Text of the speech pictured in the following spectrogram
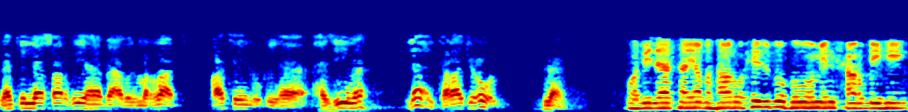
لكن لا صار فيها بعض المرات قتل وفيها هزيمة؟ لا يتراجعون نعم. وبذاك يظهر حزبه من حربه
